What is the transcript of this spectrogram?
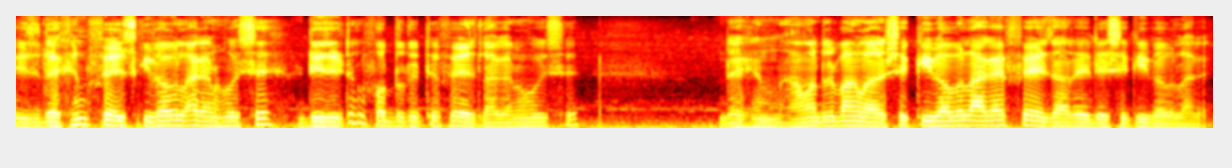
এই যে দেখেন, ফেজ কীভাবে লাগানো হয়েছে? ডিজিটাল পদ্ধতিতে ফেজ লাগানো হয়েছে। দেখেন, আমাদের বাংলাদেশে কীভাবে লাগায় ফেজ আর এই দেশে কীভাবে লাগায়?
